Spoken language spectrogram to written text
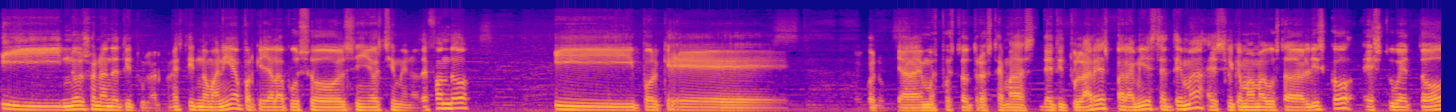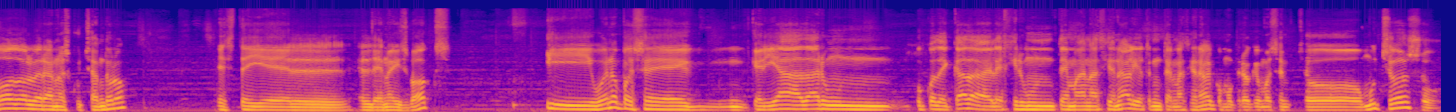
y no suenan de titular con esta himnomanía porque ya la puso el señor Chimeno de fondo y porque pues bueno, ya hemos puesto otros temas de titulares. Para mí este tema es el que más me ha gustado del disco. Estuve todo el verano escuchándolo este y el, el de Noisebox. Y bueno, pues eh, quería dar un, poco de cada, elegir un tema nacional y otro internacional, como creo que hemos hecho muchos, o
